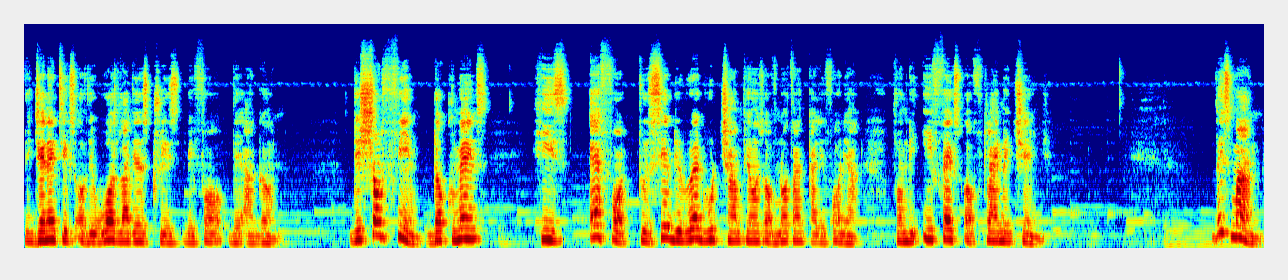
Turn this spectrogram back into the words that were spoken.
the genetics of the world's largest trees before they are gone. The short film documents his effort to save the redwood champions of Northern California from the effects of climate change. This man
